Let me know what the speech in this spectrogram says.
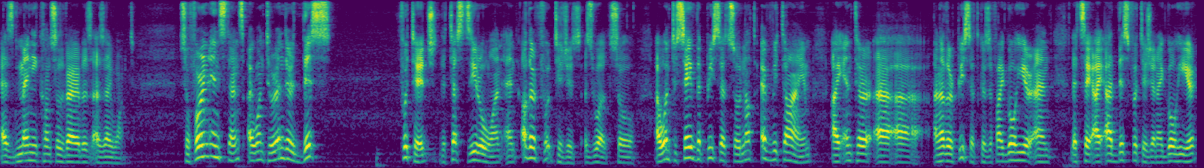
as many console variables as I want so for an instance I want to render this footage, the test 01 and other footages as well. So I want to save the preset so not every time I enter uh, uh, another preset because if I go here and let's say I add this footage and I go here,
